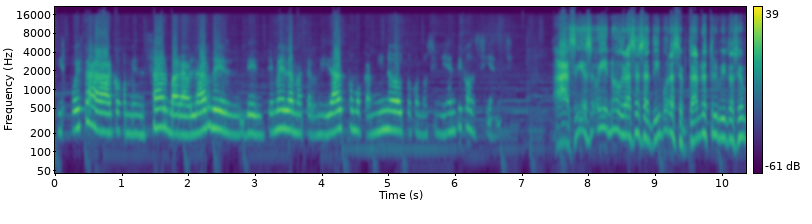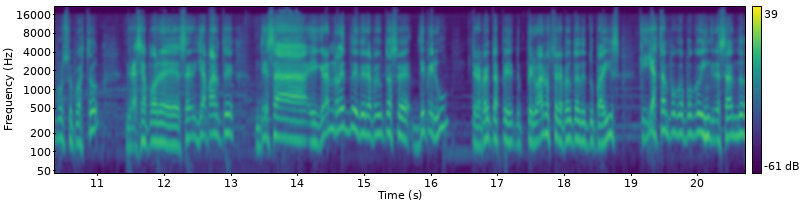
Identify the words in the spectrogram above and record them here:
dispuesta a comenzar para hablar del, tema de la maternidad como camino de autoconocimiento y conciencia. Así es, oye, no, gracias a ti por aceptar nuestra invitación, por supuesto. Gracias por eh, ser ya parte de esa eh, gran red de terapeutas eh, de Perú terapeutas peruanos, terapeutas de tu país, que ya están poco a poco ingresando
